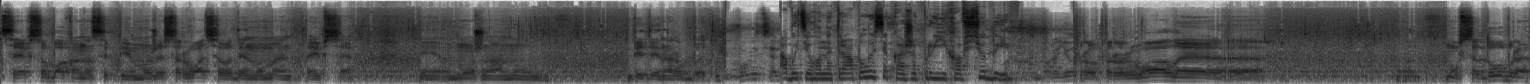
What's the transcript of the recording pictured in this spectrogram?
це як собака на цепі. Може сорватися в один момент та і все. І можна ну, біди наробити. Аби цього не трапилося, каже, приїхав сюди. Прооперували, е, е, ну, все добре.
